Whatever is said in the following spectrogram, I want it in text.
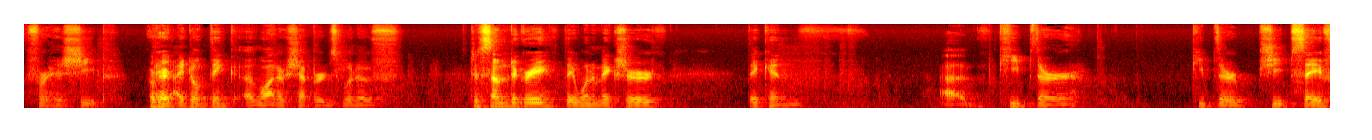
for his sheep Okay. I, I don't think a lot of shepherds would have to some degree they want to make sure they can uh, keep their keep their sheep safe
